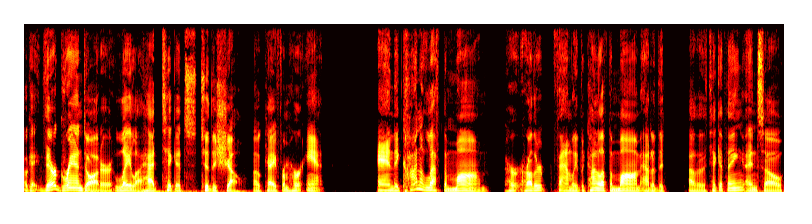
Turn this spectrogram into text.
Okay, their granddaughter, Layla, had tickets to the show, okay, from her aunt. And they kind of left the mom, her, her other family, they kind of left the mom out of the out of the ticket thing. And so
